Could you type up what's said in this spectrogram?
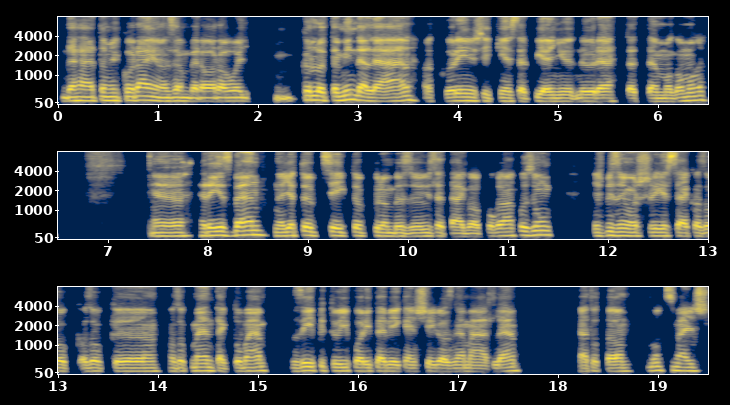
de hát amikor rájön az ember arra, hogy körülötte minden leáll, akkor én is így kényszer pihenőre tettem magamat. Részben, a több cég, több különböző üzletággal foglalkozunk, és bizonyos részek azok, azok, azok mentek tovább. Az építőipari tevékenység az nem állt le, tehát ott a maximális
